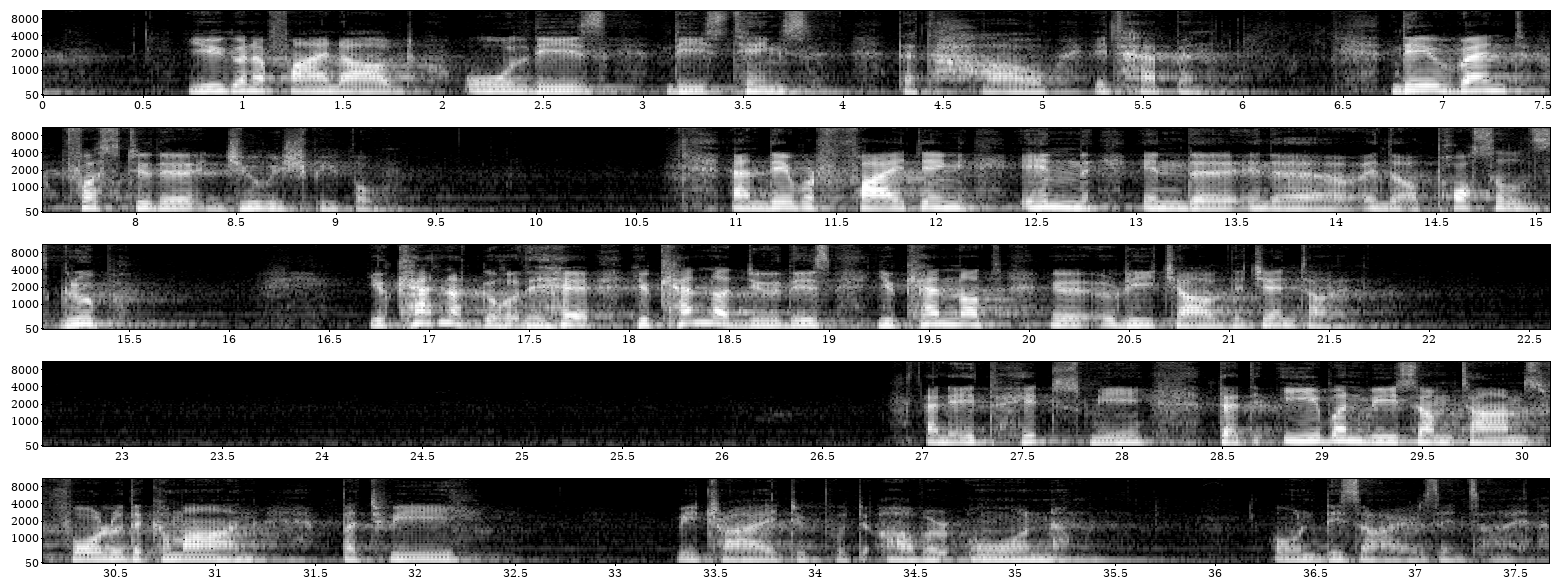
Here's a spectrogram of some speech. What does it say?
you're going to find out all these, these things, that how it happened. They went first to the Jewish people. And they were fighting in, in, the, in, the, in the apostles' group. You cannot go there. You cannot do this. You cannot uh, reach out the Gentile. And it hits me that even we sometimes follow the command, but we, we try to put our own, own desires inside.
